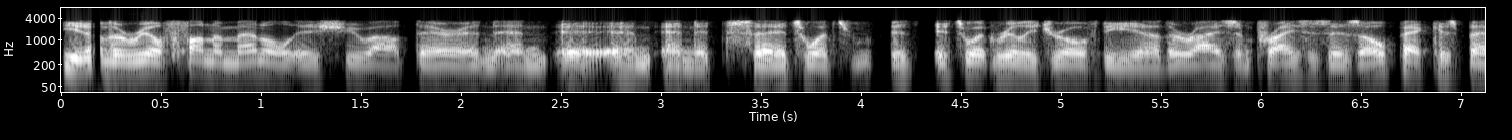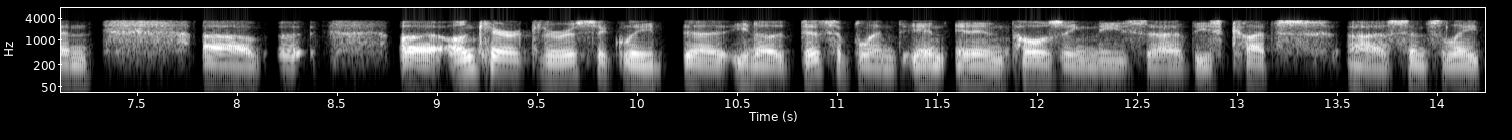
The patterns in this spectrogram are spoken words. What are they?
You know the real fundamental issue out there, and and and, and it's it's what's it's what really drove the uh, the rise in prices. Is OPEC has been uh, uh, uncharacteristically uh, you know disciplined in, in imposing these uh, these cuts uh, since late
